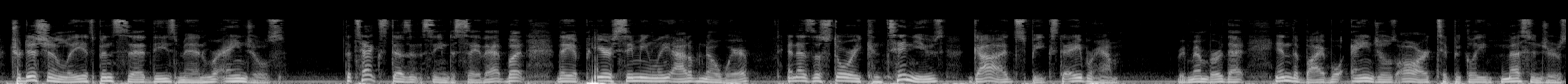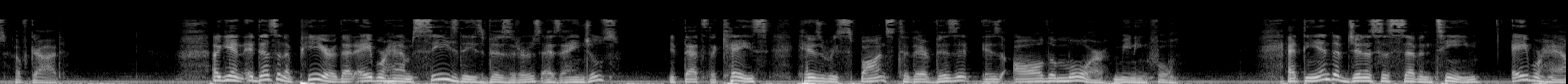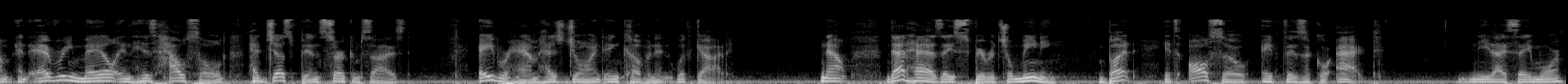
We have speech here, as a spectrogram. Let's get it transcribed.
Traditionally, it's been said these men were angels. The text doesn't seem to say that, but they appear seemingly out of nowhere, and as the story continues, God speaks to Abraham. Remember that in the Bible, angels are typically messengers of God. Again, it doesn't appear that Abraham sees these visitors as angels. If that's the case, his response to their visit is all the more meaningful. At the end of Genesis 17, Abraham and every male in his household had just been circumcised. Abraham has joined in covenant with God. Now, that has a spiritual meaning, but it's also a physical act. Need I say more?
